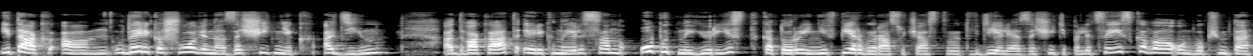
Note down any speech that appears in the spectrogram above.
Итак, а, у Дерека Шовина защитник один, адвокат Эрик Нельсон, опытный юрист, который не в первый раз участвует в деле о защите полицейского. Он, в общем-то,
